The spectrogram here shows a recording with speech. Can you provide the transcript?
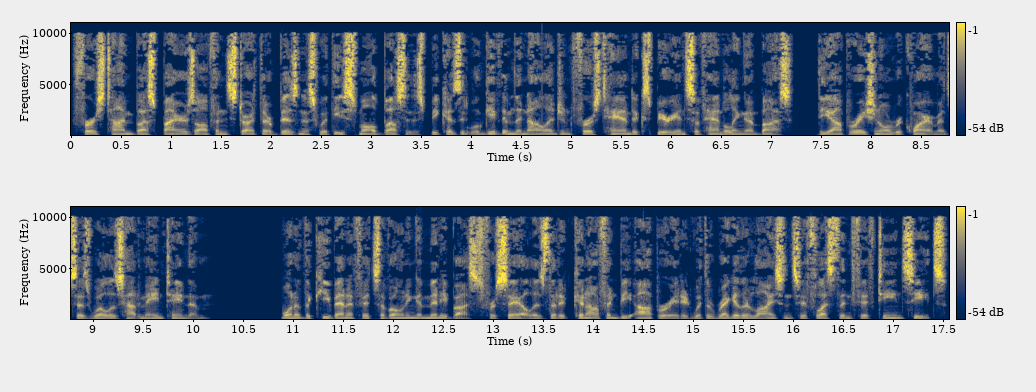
First-time bus buyers often start their business with these small buses because it will give them the knowledge and first-hand experience of handling a bus, the operational requirements as well as how to maintain them. One of the key benefits of owning a minibus for sale is that it can often be operated with a regular license if less than 15 seats,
